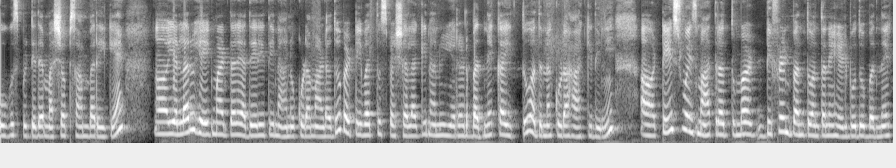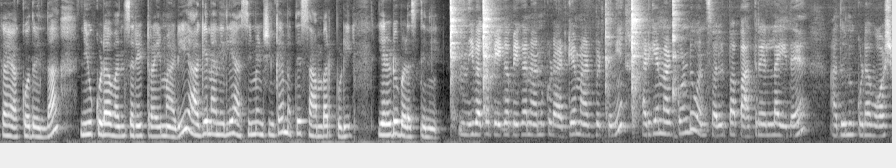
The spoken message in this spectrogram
ಕೂಗಿಸ್ಬಿಟ್ಟಿದೆ ಮಶಪ್ ಸಾಂಬಾರಿಗೆ. ಎಲ್ಲರೂ ಹೇಗೆ ಮಾಡ್ತಾರೆ ಅದೇ ರೀತಿ ನಾನು ಕೂಡ ಮಾಡೋದು. ಬಟ್ ಇವತ್ತು ಸ್ಪೆಷಲಾಗಿ ನಾನು ಎರಡು ಬದನೆಕಾಯಿ ಇತ್ತು, ಅದನ್ನು ಕೂಡ ಹಾಕಿದ್ದೀನಿ. ಟೇಸ್ಟ್ ವೈಸ್ ಮಾತ್ರ ತುಂಬ ಡಿಫ್ರೆಂಟ್ ಬಂತು ಅಂತಲೇ ಹೇಳ್ಬೋದು ಬದನೆಕಾಯಿ ಹಾಕೋದ್ರಿಂದ. ನೀವು ಕೂಡ ಒಂದ್ಸರಿ ಟ್ರೈ ಮಾಡಿ. ಹಾಗೆ ನಾನಿಲ್ಲಿ ಹಸಿಮೆಣ್ಸಿನ್ಕಾಯಿ ಮತ್ತು ಸಾಂಬಾರು ಪುಡಿ ಎರಡೂ ಬಳಸ್ತೀನಿ. ಇವಾಗ ಬೇಗ ಬೇಗ ನಾನು ಕೂಡ ಅಡುಗೆ ಮಾಡಿಬಿಡ್ತೀನಿ. ಅಡುಗೆ ಮಾಡಿಕೊಂಡು ಒಂದು ಸ್ವಲ್ಪ ಪಾತ್ರೆ ಎಲ್ಲ ಇದೆ, ಅದನ್ನು ಕೂಡ ವಾಶ್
